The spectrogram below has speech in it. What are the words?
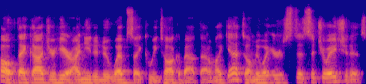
"Oh, thank God you're here. I need a new website. Can we talk about that?" I'm like, "Yeah, tell me what your situation is."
